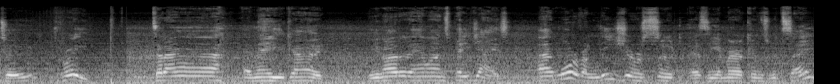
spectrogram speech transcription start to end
two, three. Ta-da! And there you go. United Airlines PJs. Uh, more of a leisure suit, as the Americans would say.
